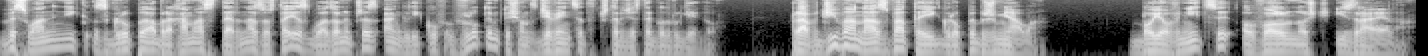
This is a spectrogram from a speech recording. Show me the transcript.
Wysłannik z grupy Abrahama Sterna zostaje zgładzony przez Anglików w lutym 1942. Prawdziwa nazwa tej grupy brzmiała Bojownicy o wolność Izraela.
